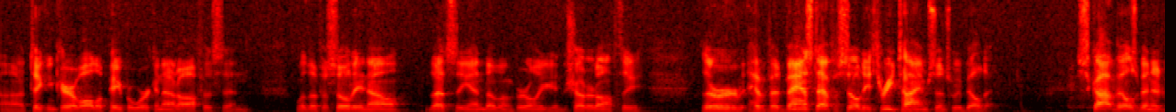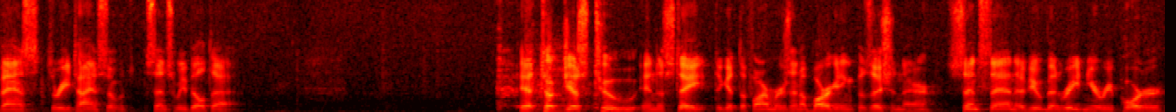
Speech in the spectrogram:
uh, taking care of all the paperwork in that office. And with the facility now, that's the end of them. Verl, you can shut it off. The, they have advanced that facility three times since we built it. Scottville's been advanced three times so- since we built that. It took just two in the state to get the farmers in a bargaining position there. Since then, if you've been reading your reporter,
